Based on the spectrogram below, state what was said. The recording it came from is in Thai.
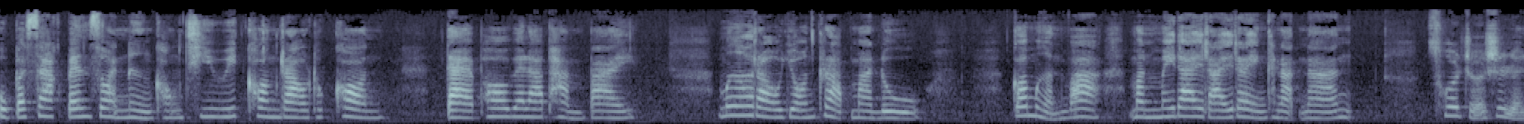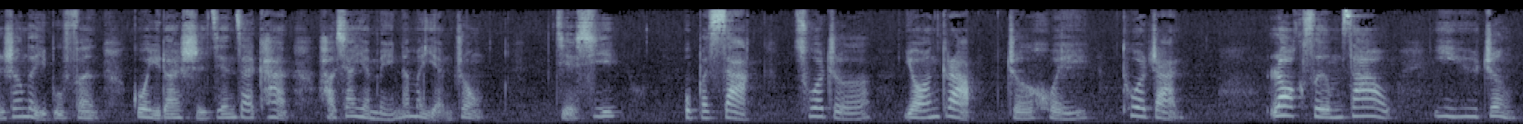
อุปสรรคเป็นส่วนหนึ่งของชีวิตคนเราทุกคน แต่พอเวลาผ่านไป เมื่อเราย้อนกลับมาดู ก็เหมือนว่ามันไม่ได้ร้ายแรงขนาดนั้น挫折是人生的一部分，过一段时间再看，好像也没那么严重。解析：อุปสรรค挫折ย้อนกลับ折回拓展โรคซึมเศร้า 抑郁症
